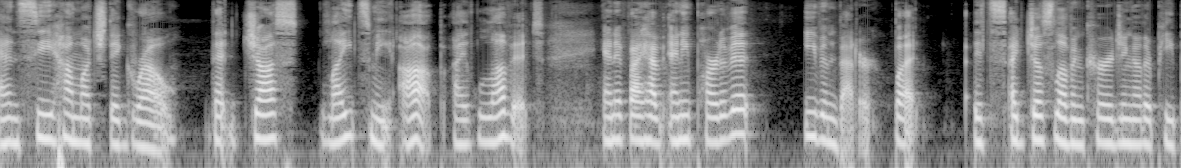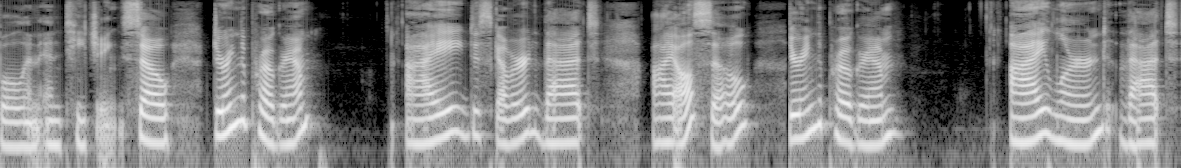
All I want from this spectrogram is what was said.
and see how much they grow. That just lights me up. I love it. And if I have any part of it, even better. But it's I just love encouraging other people and and teaching. So during the program, I discovered that I also during the program I learned that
